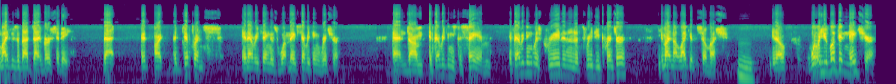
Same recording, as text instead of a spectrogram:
life is about diversity. That it, are, the difference in everything is what makes everything richer. And um, if everything's the same, if everything was created in a 3D printer, you might not like it so much. Mm. You know, when you look at nature,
